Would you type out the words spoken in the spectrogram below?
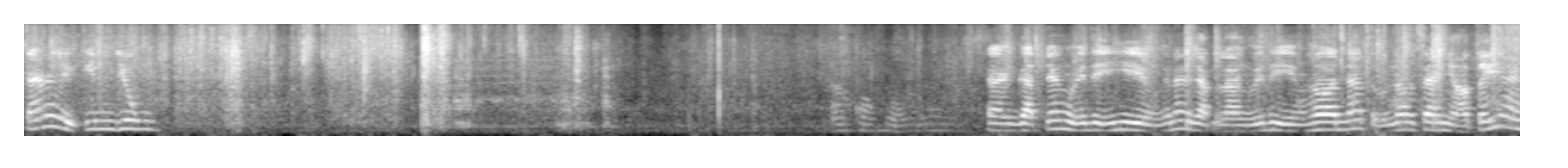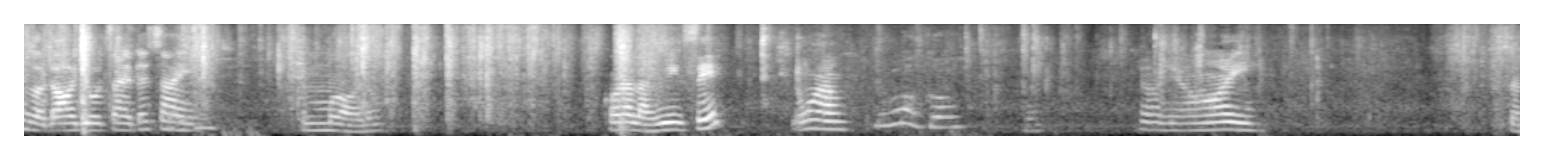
Xám cho Kim Dung Đâu còn bộ đâu. Rồi gạch cho Nguyễn Thị Hiền Cái này gạch là Nguyễn Thị Hiền hơn đó Tụi nó size nhỏ tí hai người đo vô size tới size. M luôn. Con này là nguyên set Đúng không? đúng rồi cô. Trời ơi Xịn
